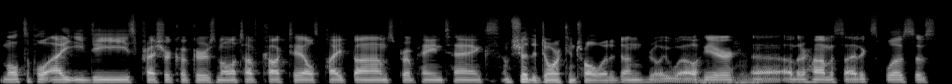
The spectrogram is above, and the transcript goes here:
multiple IEDs, pressure cookers, Molotov cocktails, pipe bombs, propane tanks. I'm sure the door control would have done really well here. Mm-hmm. Uh, other homicide explosives.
